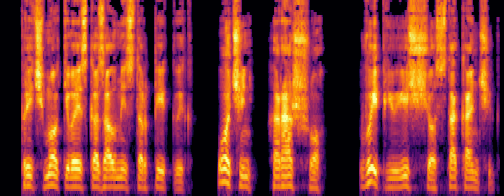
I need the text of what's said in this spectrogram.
— причмокивая, сказал мистер Пиквик. — Очень хорошо. Выпью еще стаканчик.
